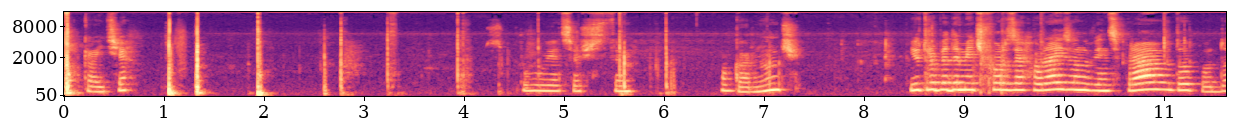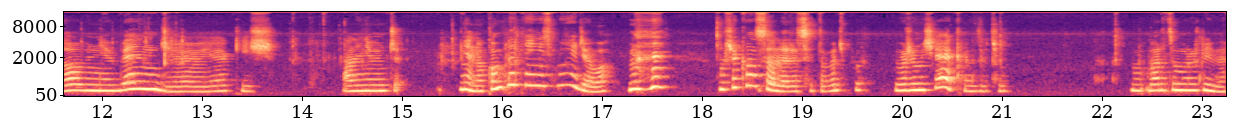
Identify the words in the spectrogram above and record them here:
Czekajcie. Spróbuję coś z tym ogarnąć. Jutro będę mieć Forza Horizon, więc prawdopodobnie będzie jakiś. Ale nie wiem czy. Nie no, kompletnie nic mi nie działa. Muszę konsolę resetować, bo chyba, że mi się ekran zaciął. No, bardzo możliwe.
